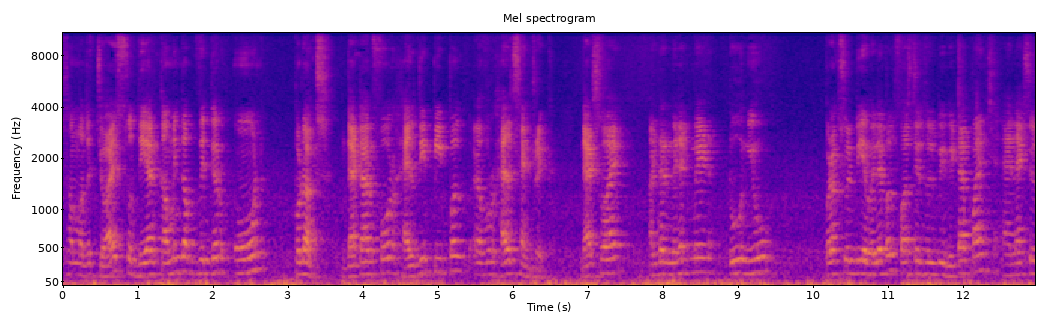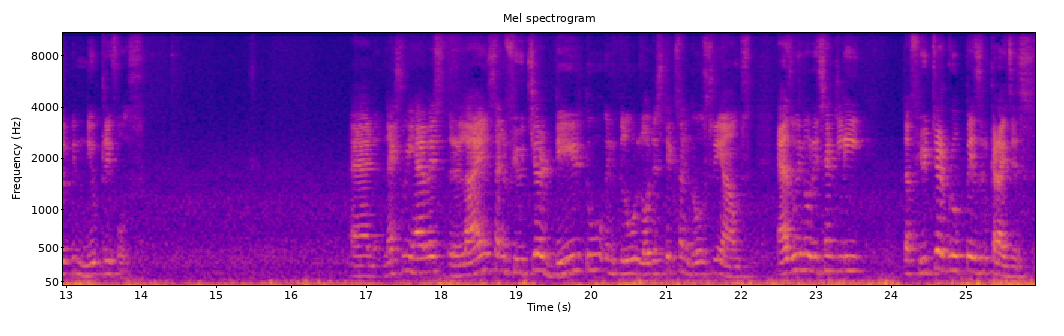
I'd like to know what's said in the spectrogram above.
some other choice. So they are coming up with their own products that are for healthy people, uh, for health centric. That's why under Minute Maid, two new products will be available. First it will be Vita Punch and next will be NutriForce. And next we have is Reliance and Future deal to include logistics and grocery arms as we know recently the future group is in crisis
